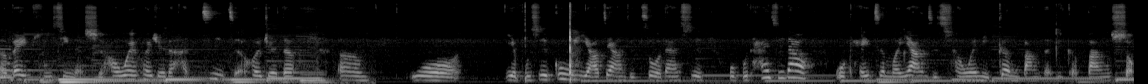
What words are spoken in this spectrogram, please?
而被提醒的时候，我也会觉得很自责，会觉得，嗯，我也不是故意要这样子做，但是我不太知道我可以怎么样子成为你更棒的一个帮手。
